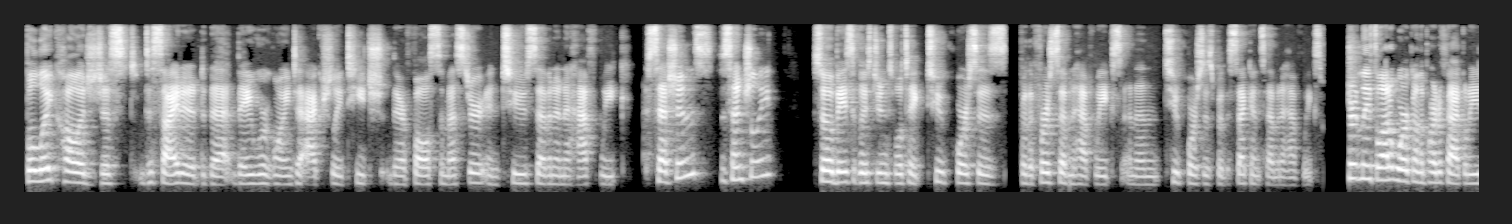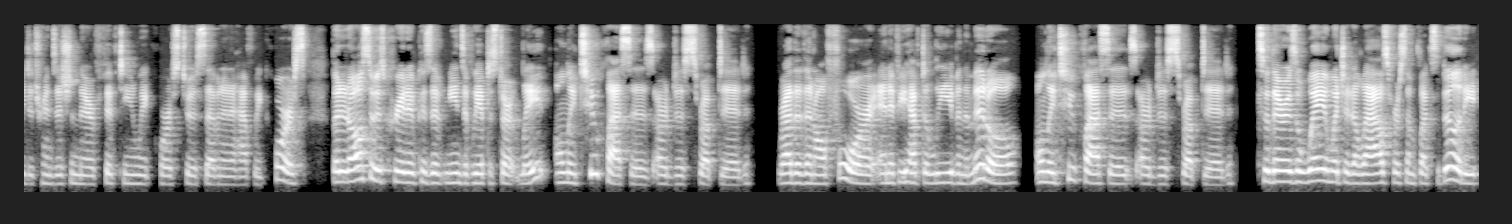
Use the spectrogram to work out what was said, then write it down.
Beloit College just decided that they were going to actually teach their fall semester in two seven and a half week sessions, essentially. So basically, students will take two courses for the first seven and a half weeks and then two courses for the second seven and a half weeks. Certainly, it's a lot of work on the part of faculty to transition their 15 week course to a seven and a half week course, but it also is creative because it means if we have to start late, only two classes are disrupted rather than all four. And if you have to leave in the middle, only two classes are disrupted. So there is a way in which it allows for some flexibility.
